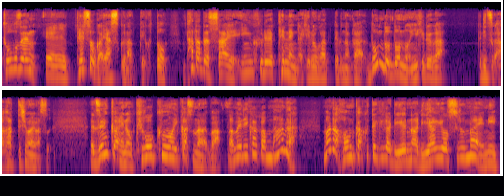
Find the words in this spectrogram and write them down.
当然、えー、ペソが安くなっていくと、ただでさえインフレ懸念が広がっている中、どんどんどんどんインフレが、率が上がってしまいます。前回の教訓を生かすならば、アメリカがまだ、まだ本格的な利上げをする前に、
